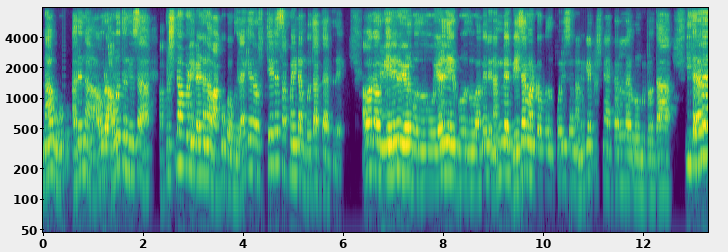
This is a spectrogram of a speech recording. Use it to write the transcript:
ನಾವು ಅದನ್ನ ಅವ್ರು ಅವತ್ತೊಂದ್ ದಿವಸ ಆ ಪ್ರಶ್ನಾವಳಿಗಳನ್ನ ನಾವು ಹಾಕೋಕ್ ಹೋಗುದಿಲ್ಲ. ಯಾಕಂದ್ರೆ ಅವ್ರ ಸ್ಟೇಟಸ್ ಆಫ್ ಮೈಂಡ್ ನಮ್ಗೆ ಗೊತ್ತಾಗ್ತಾ ಇರ್ತದೆ. ಅವಾಗ ಅವ್ರು ಏನೇನೋ ಹೇಳ್ಬೋದು, ಹೇಳದೇ ಇರ್ಬೋದು, ಆಮೇಲೆ ನಮ್ಮ ಮೇಲೆ ಬೇಜಾರ್ ಮಾಡ್ಕೋಬಹುದು ಪೊಲೀಸರು ನಮಗೆ ಪ್ರಶ್ನೆ ಆಗ್ತಾರಲ್ಲ ಅವ್ರು ಅಂದ್ಬಿಟ್ಟು ಅಂತ ಈ ತರ ಎಲ್ಲ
